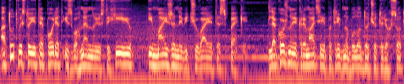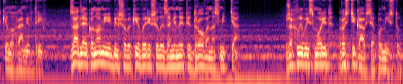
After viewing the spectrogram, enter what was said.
А тут ви стоїте поряд із вогненною стихією і майже не відчуваєте спеки. Для кожної кремації потрібно було до 400 кілограмів дрів. Задля економії більшовики вирішили замінити дрова на сміття. Жахливий сморід розтікався по місту.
